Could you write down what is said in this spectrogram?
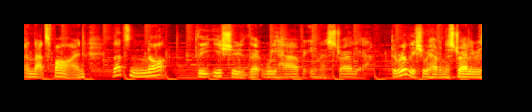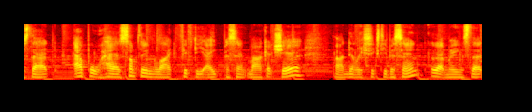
and that's fine. That's not the issue that we have in Australia. The real issue we have in Australia is that Apple has something like 58% market share, uh, nearly 60%. That means that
